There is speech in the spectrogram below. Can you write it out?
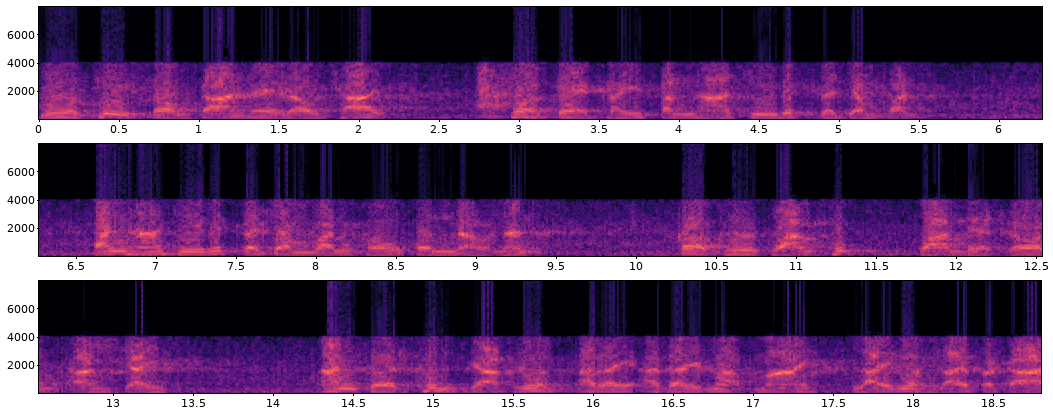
อยู่ที่ต้องการให้เราใช้เพื่อแก้ไขปัญหาชีวิตประจำวัน ปัญหาชีวิตประจำวันของคนเรานั้น ก็คือความทุกข์ความเดือดร้อนทางใจ อันเกิดขึ้นจากเรื่องอะไรอะไรมากมายหลายเรื่องหลายประการ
